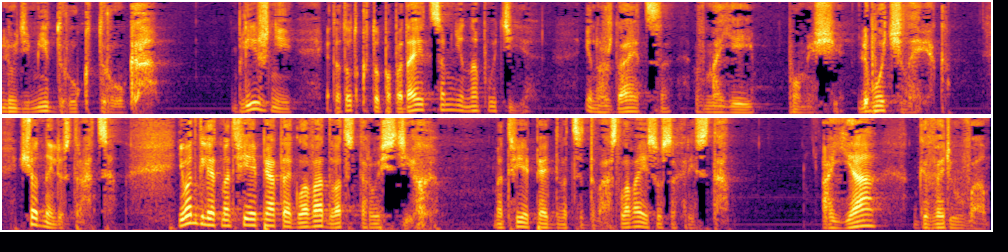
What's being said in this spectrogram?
людьми друг друга. Ближний – это тот, кто попадается мне на пути и нуждается в моей помощи. Любой человек. Еще одна иллюстрация. Евангелие от Матфея, 5 глава, 22 стих. Матфея 5, 22. Слова Иисуса Христа. А я говорю вам,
